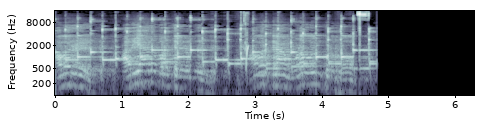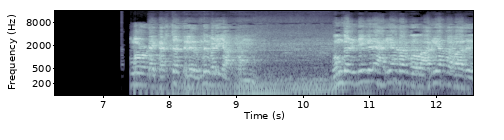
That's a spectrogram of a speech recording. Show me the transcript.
அவர் அறியாத புறத்திலிருந்து அவருக்கு நாம் உணவும் கொடுப்போம். உங்களுடைய கஷ்டத்திலிருந்து வெளியாக்கும். உங்கள் நீங்களே அறியாத அறியாதவாறு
